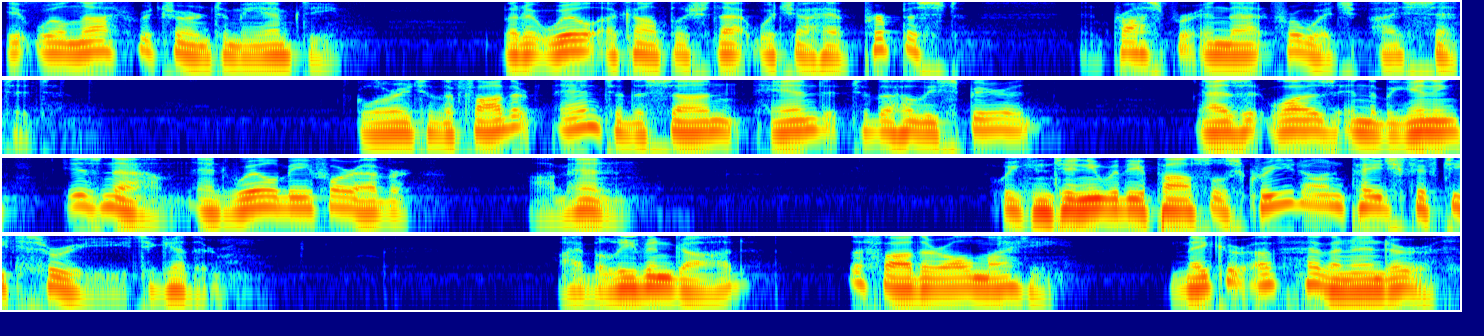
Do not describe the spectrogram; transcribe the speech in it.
It will not return to me empty, but it will accomplish that which I have purposed and prosper in that for which I sent it. Glory to the Father, and to the Son, and to the Holy Spirit, as it was in the beginning, is now, and will be forever. Amen. We continue with the Apostles' Creed on page 53 together. I believe in God, the Father Almighty, maker of heaven and earth,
